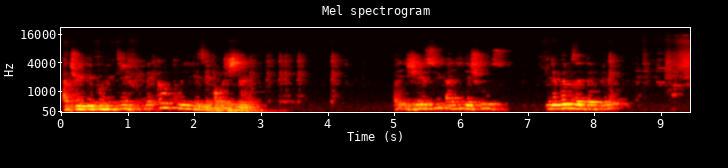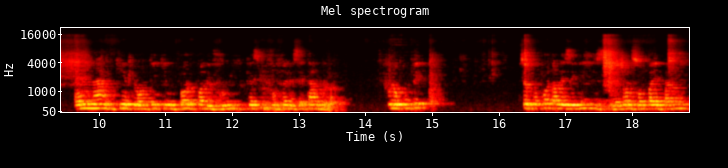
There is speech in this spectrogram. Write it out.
As-tu été productif? Mais quand on lit les évangiles, Jésus a dit des choses. Il devait nous interpeller. Un arbre qui est planté, qui ne porte pas de fruits, qu'est-ce qu'il faut faire de cet arbre-là? Faut le couper. C'est pourquoi dans les églises, les gens ne sont pas épanouis.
